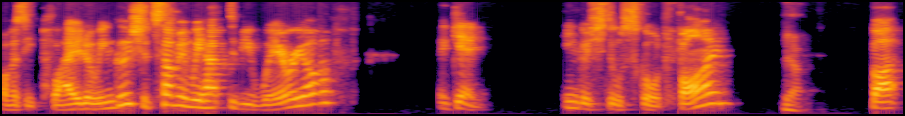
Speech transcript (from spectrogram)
obviously play to English, it's something we have to be wary of. Again, English still scored fine. Yeah. But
